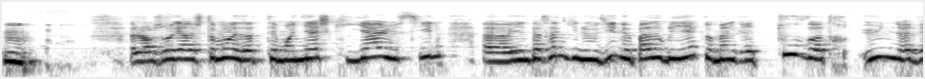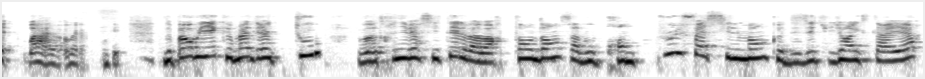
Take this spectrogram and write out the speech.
Hmm. Alors, je regarde justement les autres témoignages qu'il y a, Lucille. Euh, il y a une personne qui nous dit ne pas oublier que malgré tout votre une... ne pas oublier que malgré tout votre université elle va avoir tendance à vous prendre plus facilement que des étudiants extérieurs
